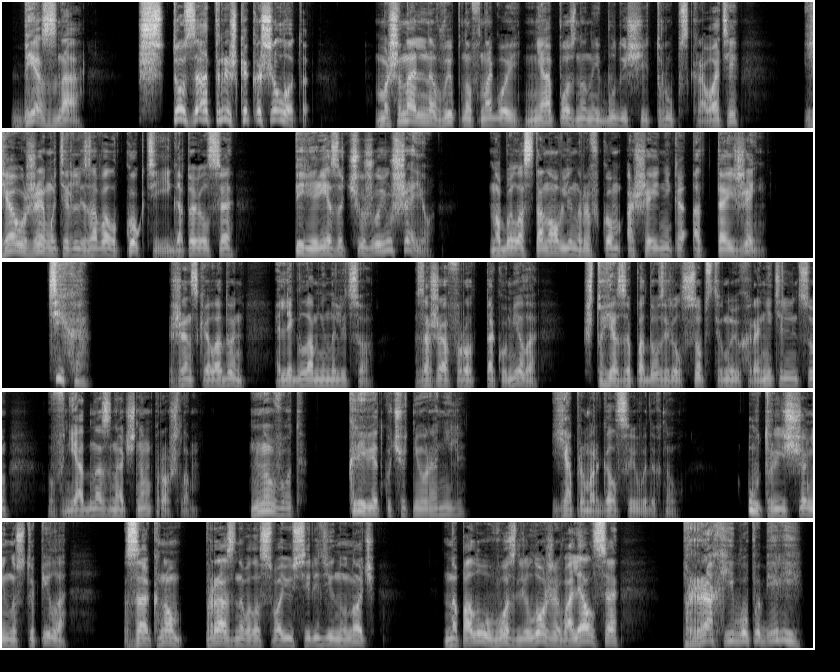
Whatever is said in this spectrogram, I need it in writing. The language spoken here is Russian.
Бездна! Что за отрыжка кошелота? Машинально выпнув ногой неопознанный будущий труп с кровати, я уже материализовал когти и готовился перерезать чужую шею но был остановлен рывком ошейника от Тайжень. «Тихо!» Женская ладонь легла мне на лицо, зажав рот так умело, что я заподозрил собственную хранительницу в неоднозначном прошлом. «Ну вот, креветку чуть не уронили». Я проморгался и выдохнул. Утро еще не наступило, за окном праздновала свою середину ночь, на полу возле ложа валялся «Прах его побери!»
